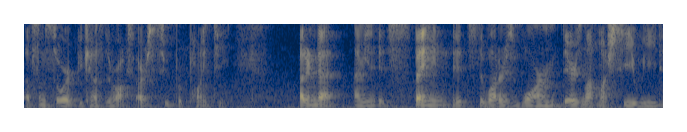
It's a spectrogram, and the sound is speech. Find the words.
of some sort because the rocks are super pointy. Other than that, I mean, it's Spain, it's the water is warm, there's not much seaweed,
